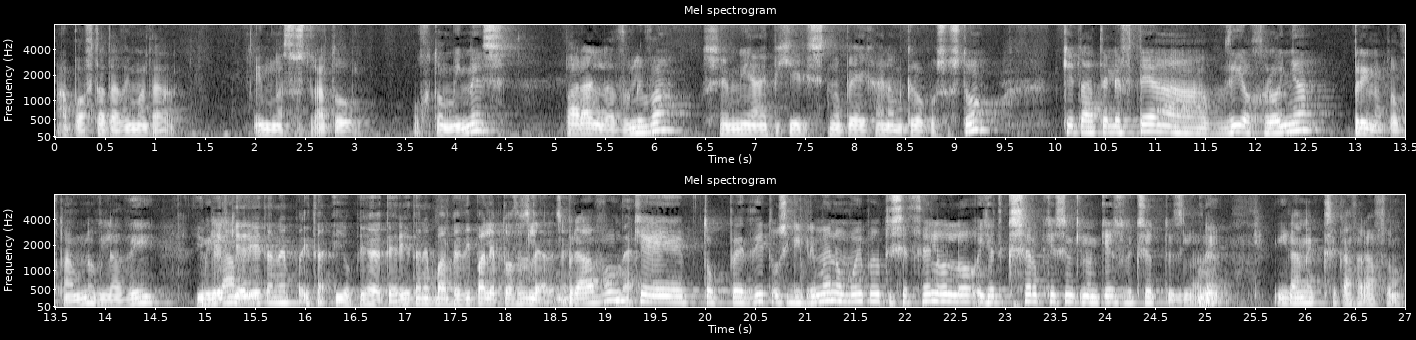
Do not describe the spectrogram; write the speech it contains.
από αυτά τα βήματα, ήμουνα στο στρατό 8 μήνες. Παράλληλα δούλευα σε μια επιχείρηση στην οποία είχα ένα μικρό ποσοστό και τα τελευταία δύο χρόνια, πριν από το 8 μήνο δηλαδή, Η οποία, μιλάμε- ευκαιρία ήταν, ήταν, η οποία εταιρεία ήταν πα- παιδί πάλι από το Athens Lair, έτσι. Μπράβο. Ναι. Και το παιδί το συγκεκριμένο μου είπε ότι σε θέλω λο- γιατί ξέρω ποιες είναι οι κοινωνικές του δεξιότητες. Δηλαδή. Ναι. Ήταν ξεκάθαρα αυτό.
